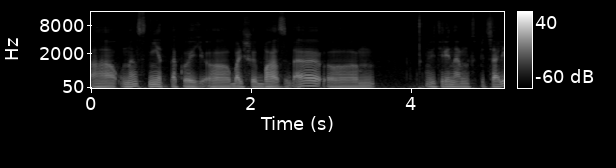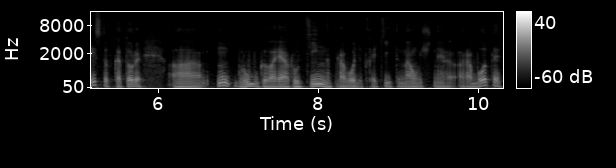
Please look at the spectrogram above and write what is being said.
у нас нет такой большой базы, да, эм, ветеринарных специалистов, которые, а, ну, грубо говоря, рутинно проводят какие-то научные работы.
